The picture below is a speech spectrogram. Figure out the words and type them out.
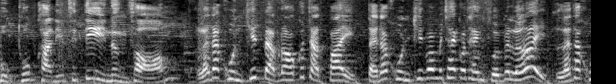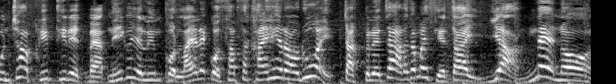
บุกทุบคาร์ดิฟซิตี้1-2 และถ้าคุณคิดแบบเราก็จัดไป แต่ถ้าคุณคิดว่าไม่ใช่ก็แทงสวนไปเลย และถ้าคุณชอบคลิปทีเด็ดแบบนี้ก็อย่าลืมกดไลค์และกดซับสไครต์ให้เราด้วย จัดไปเลยจ้าแล้วจะไม่เสียใจอย่างแน่นอน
